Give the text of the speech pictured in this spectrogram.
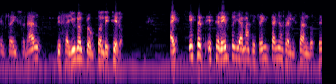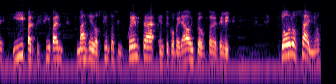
el tradicional desayuno del productor lechero. Este, este evento ya más de 30 años realizándose y participan más de 250 entre cooperados y productores de leche. Todos los años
